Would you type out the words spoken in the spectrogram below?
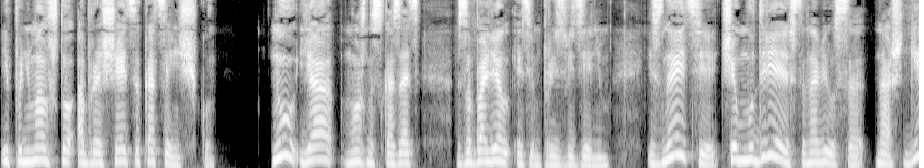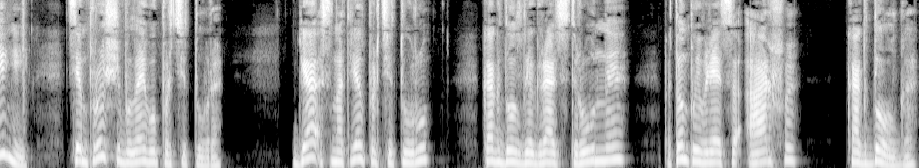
и понимал, что обращается к оценщику. Ну, я, можно сказать, заболел этим произведением. И знаете, чем мудрее становился наш гений, тем проще была его партитура. Я смотрел партитуру, как долго играют струнные, потом появляется арфа, как долго.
